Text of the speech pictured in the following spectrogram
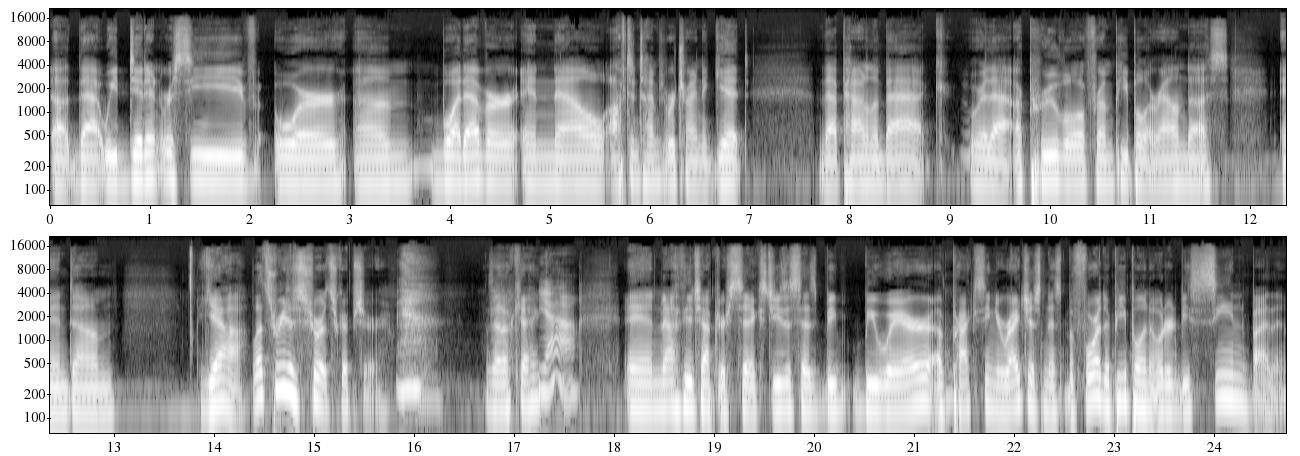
Uh, that we didn't receive or um, whatever. And now, oftentimes, we're trying to get that pat on the back or that approval from people around us. And um, yeah, let's read a short scripture. Is that okay? Yeah in Matthew chapter 6, Jesus says, Be, Beware of practicing your righteousness before other people in order to be seen by them,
